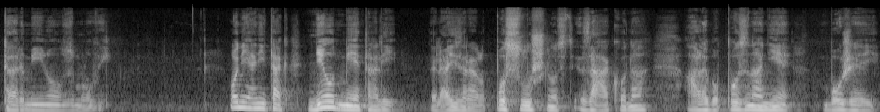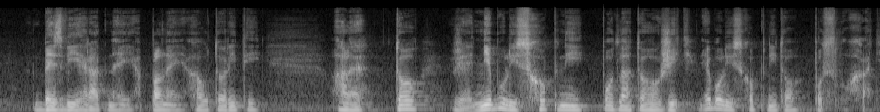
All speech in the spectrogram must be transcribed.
termínov zmluvy. Oni ani tak neodmietali, teda Izrael, poslušnosť zákona alebo poznanie Božej bezvýhradnej a plnej autority, ale to, že neboli schopní podľa toho žiť, neboli schopní to poslúchať.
